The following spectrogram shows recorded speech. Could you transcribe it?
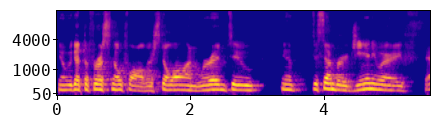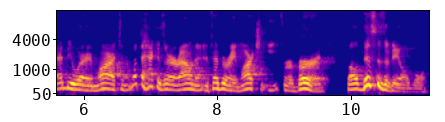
You know, we got the first snowfall, they're still on. We're into, you know, December, January, February, March, and what the heck is there around in February, March to eat for a bird? Well, this is available.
